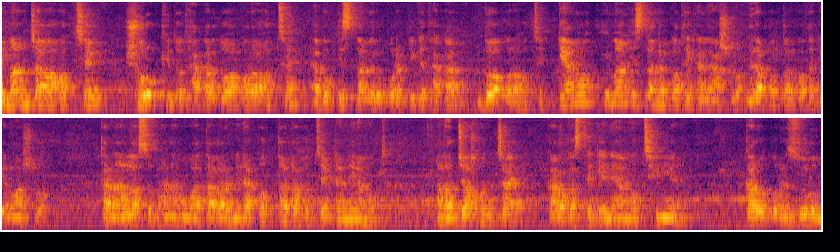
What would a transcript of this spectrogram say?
ইমান চাওয়া হচ্ছে সুরক্ষিত থাকার দোয়া করা হচ্ছে এবং ইসলামের উপরে টিকে থাকার দোয়া করা হচ্ছে। কেন ইমান ইসলামের কথা এখানে আসলো? নিরাপত্তার কথা কেন আসলো? কারণ আল্লাহ সুবহানাহু ওয়া তাআলার নিরাপত্তাটা হচ্ছে একটা নিয়ামত। আল্লাহ যখন চায়, কারও কাছ থেকে নিয়ামত ছিনিয়ে নেয়, কারও উপরে জুলুম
